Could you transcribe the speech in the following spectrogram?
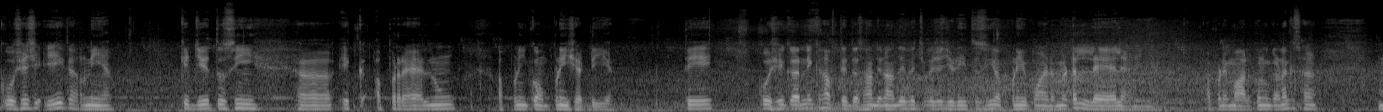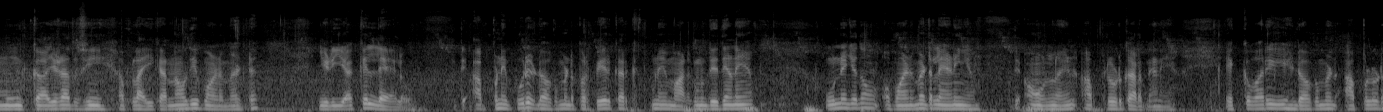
ਕੋਸ਼ਿਸ਼ ਇਹ ਕਰਨੀ ਆ ਕਿ ਜੇ ਤੁਸੀਂ ਅ, ਇੱਕ ਅਪ੍ਰੈਲ ਨੂੰ ਆਪਣੀ ਕੰਪਨੀ ਛੱਡੀ ਆ। ਤੇ ਕੋਸ਼ਿਸ਼ ਕਰਨੀ ਕਿ ਹਫ਼ਤੇ 10 ਦਿਨਾਂ ਦੇ ਵਿੱਚ ਵਿੱਚ ਜਿਹੜੀ ਤੁਸੀਂ ਆਪਣੀ ਅਪਾਇੰਟਮੈਂਟ ਲੈ ਲੈਣੀ ਆ। ਆਪਣੇ ਮਾਲਕ ਨੂੰ ਕਹਿਣਾ ਕਿ ਸਾ ਮੂੰਕਾ ਜਿਹੜਾ ਤੁਸੀਂ ਅਪਲਾਈ ਕਰਨਾ ਉਹਦੀ ਅਪਾਇੰਟਮੈਂਟ ਜਿਹੜੀ ਆ ਕਿ ਲੈ ਲਓ। ਤੇ ਆਪਣੇ ਪੂਰੇ ਡਾਕੂਮੈਂਟ ਪ੍ਰਪੇਅਰ ਕਰਕੇ ਆਪਣੇ ਮਾਲਕ ਨੂੰ ਦੇ ਦੇਣੇ ਆ। ਉਹਨੇ ਜਦੋਂ ਅਪਾਇੰਟਮੈਂਟ ਲੈਣੀ ਆ ਤੇ ਆਨਲਾਈਨ ਅਪਲੋਡ ਕਰ ਦੇਣੇ ਆ। ਇੱਕ ਵਾਰੀ ਡਾਕੂਮੈਂਟ ਅਪਲੋਡ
